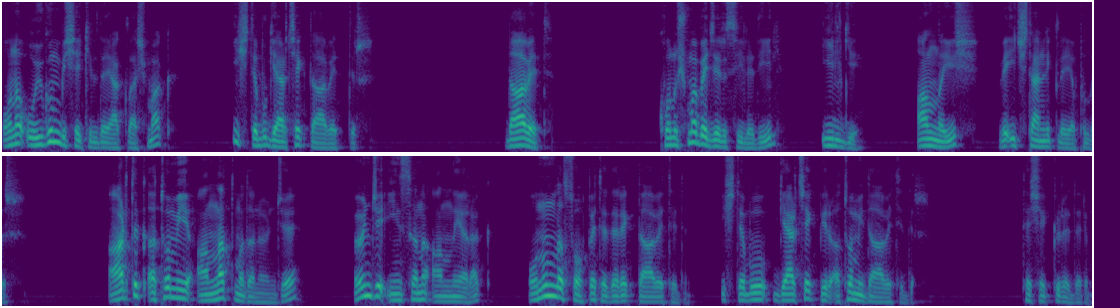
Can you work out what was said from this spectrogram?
ona uygun bir şekilde yaklaşmak işte bu gerçek davettir. Davet konuşma becerisiyle değil, ilgi, anlayış ve içtenlikle yapılır. Artık atomiyi anlatmadan önce, önce insanı anlayarak, onunla sohbet ederek davet edin. İşte bu gerçek bir atomi davetidir. Teşekkür ederim.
